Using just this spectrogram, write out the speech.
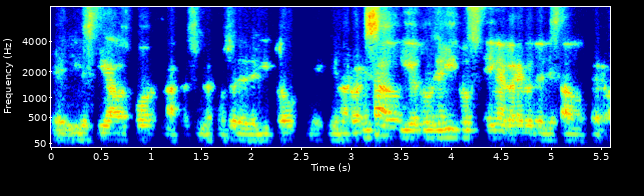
eh, investigados por la responsable del delito de crimen organizado y otros delitos en el del Estado peruano.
